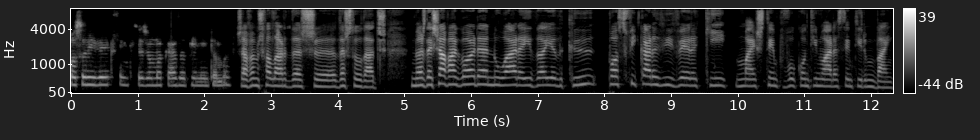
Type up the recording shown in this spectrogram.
posso dizer que sim, que seja uma casa para mim também. Já vamos falar das, eh, das saudades, mas deixava agora no ar a ideia de que posso ficar a viver aqui mais tempo, vou continuar a sentir-me bem.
